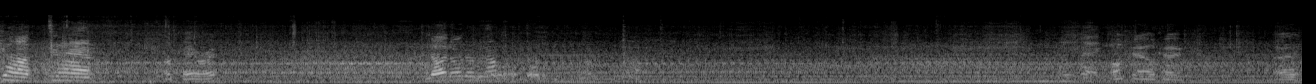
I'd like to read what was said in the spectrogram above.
God damn. Okay, alright. No, no, no, no, no. no. Okay, okay. Alright.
